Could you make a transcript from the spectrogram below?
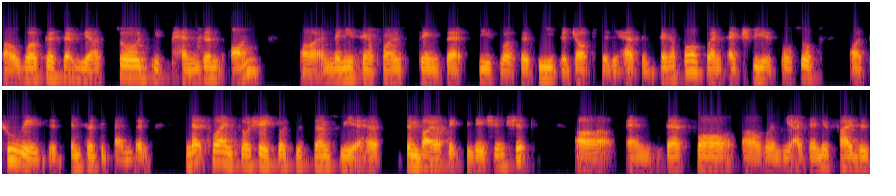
workers that we are so dependent on. and many Singaporeans think that these workers need the jobs that they have in Singapore, when actually it's also two ways, it's interdependent. And that's why in social ecosystems, we have symbiotic relationships. Uh, and therefore, uh, when we identify this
